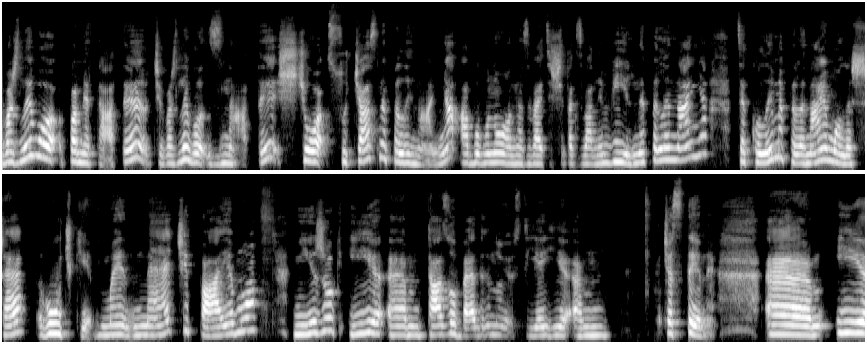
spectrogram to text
важливо пам'ятати чи важливо знати, що сучасне пеленання, або воно називається ще так зване вільне пеленання, це коли ми пеленаємо лише ручки. Ми не чіпаємо ніжок і ем, тазобедреної з цієї ем, частини. Ем, і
